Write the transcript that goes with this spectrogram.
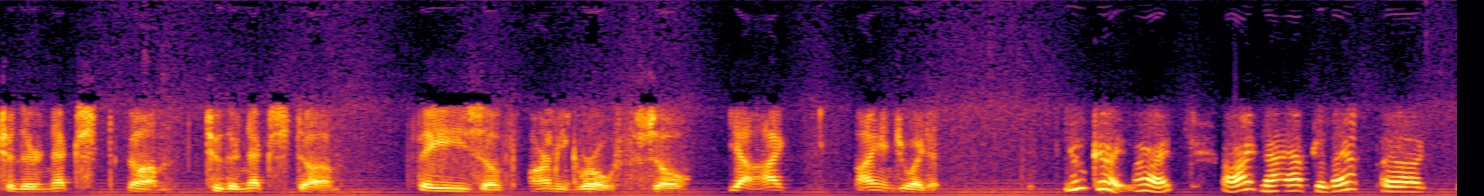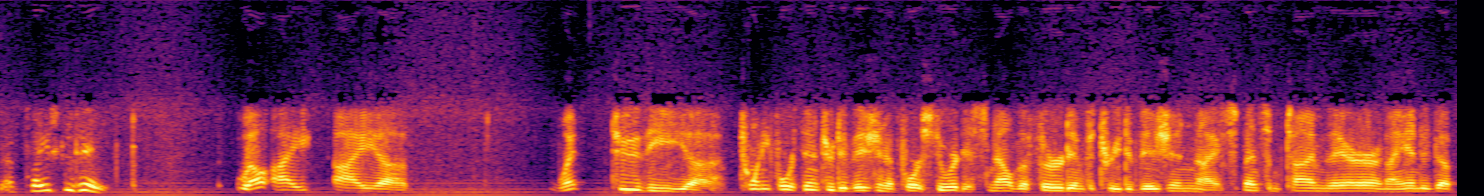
to their next um, to their next uh, phase of army growth. So, yeah, I I enjoyed it. Okay, all right, all right. Now after that, uh, please continue. Well, I I uh, went to the uh, 24th Infantry Division at Fort Stewart. It's now the 3rd Infantry Division. I spent some time there, and I ended up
